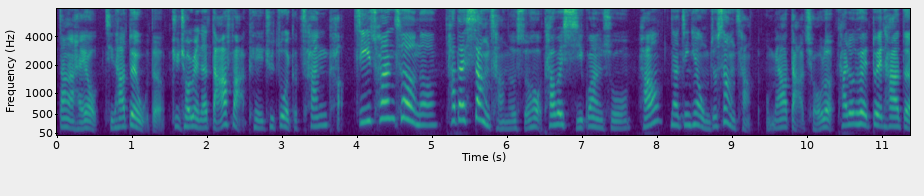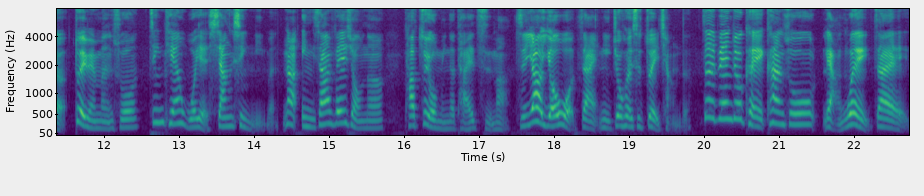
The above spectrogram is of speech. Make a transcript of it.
当然还有其他队伍的举球员的打法，可以去做一个参考。吉川彻呢，他在上场的时候，他会习惯说：“好，那今天我们就上场，我们要打球了。”他就会对他的队员们说：“今天我也相信你们。”那影山飞雄呢？他最有名的台词嘛，只要有我在，你就会是最强的。这边就可以看出两位在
